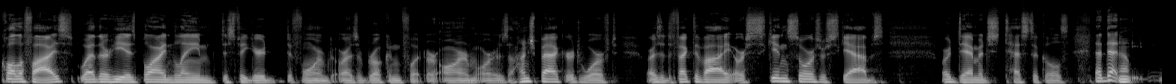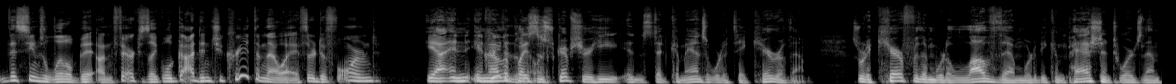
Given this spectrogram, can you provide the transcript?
qualifies, whether he is blind, lame, disfigured, deformed, or has a broken foot or arm, or is a hunchback or dwarfed, or has a defective eye, or skin sores or scabs, or damaged testicles. Now, Yep. this seems a little bit unfair because, like, well, God, didn't you create them that way? If they're deformed, Yeah, and in other places in. Scripture, he instead commands that we're to take care of them. So we're to care for them, we're to love them, we're to be compassionate towards them.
